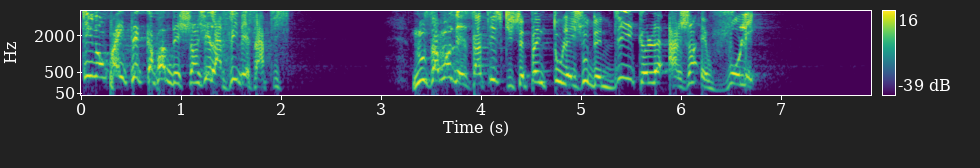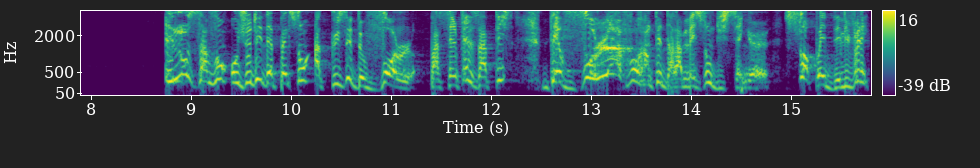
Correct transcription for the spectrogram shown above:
qui n'ont pas été capables de changer la vie des artistes. Nous avons des artistes qui se plaignent tous les jours de dire que leur argent est volé. Et nous avons aujourd'hui des personnes accusées de vol par certains artistes. Des voleurs vont rentrer dans la maison du Seigneur, soit pour être délivrés.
